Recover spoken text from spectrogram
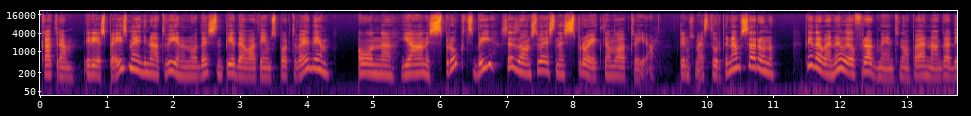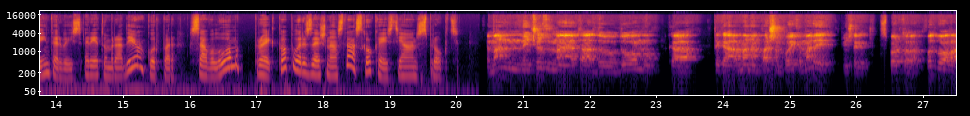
Katram ir iespēja izmēģināt vienu no desmit piedāvātiem sporta veidiem, un Jānis Sprukts bija sezonas vēstnesis projektam Latvijā. Pirms mēs turpinām sarunu, piedāvāju nelielu fragment no pērnā gada intervijas Rietumu radio, kur par savu lomu projektu popularizēšanā stāsta hokejists Jānis Sprukts. Man viņš uzrunāja tādu domu, ka tā kā manam pašam puikam arī, viņš tagad sporto futbolā,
